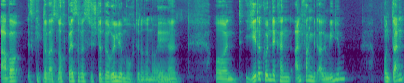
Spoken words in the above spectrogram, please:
aber es gibt noch was noch Besseres, das ist der Beryllium-Hochtöner, der neue. Ne? Und jeder Kunde kann anfangen mit Aluminium und dann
